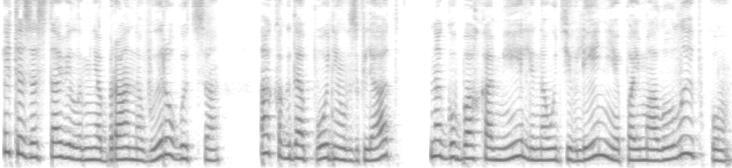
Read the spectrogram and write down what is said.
Это заставило меня брано выругаться, а когда поднял взгляд, на губах Амели на удивление поймал улыбку.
